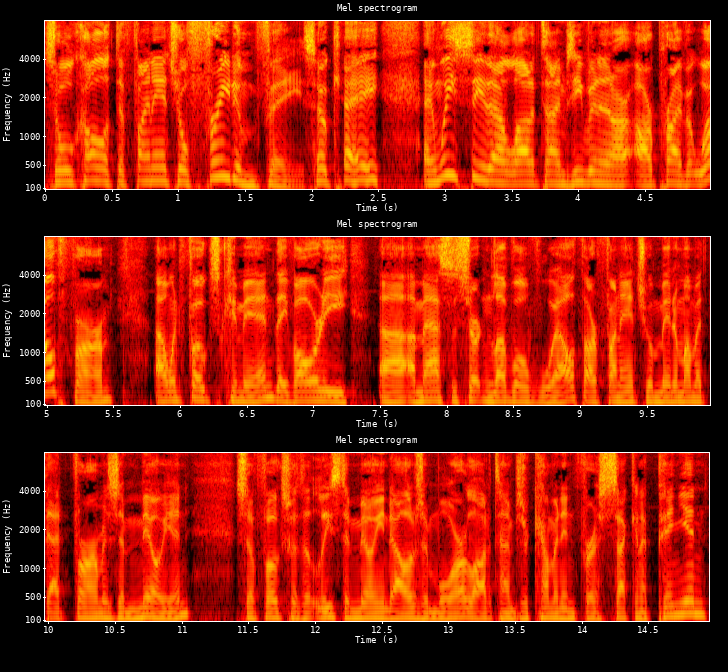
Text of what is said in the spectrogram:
So we'll call it the financial freedom phase, okay? And we see that a lot of times, even in our, our private wealth firm, uh, when folks come in, they've already uh, amassed a certain level of wealth. Our financial minimum at that firm is a million. So folks with at least a million dollars or more, a lot of times they're coming in for a second opinion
